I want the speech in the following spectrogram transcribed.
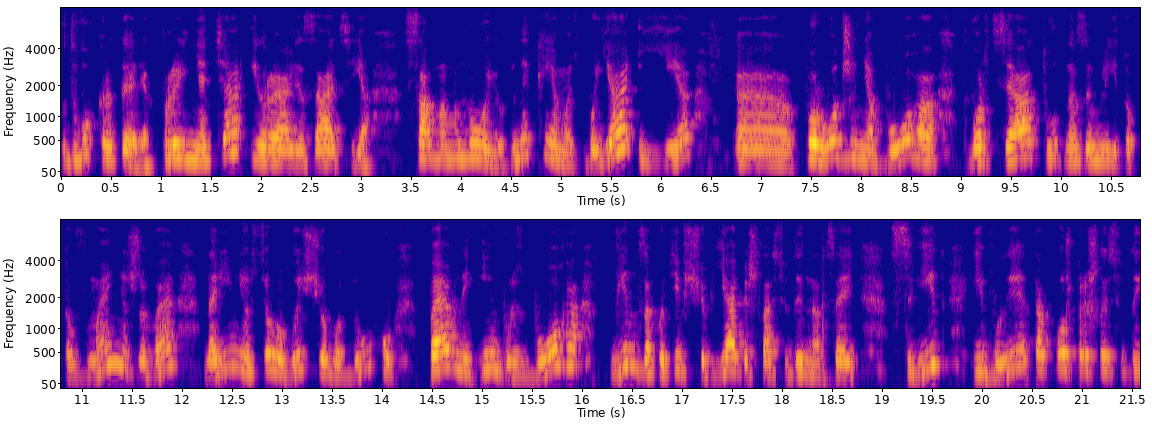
в двох критеріях: прийняття і реалізація саме мною, не кимось, бо я і є. е, Породження Бога, Творця тут на землі. Тобто в мені живе на рівні ось цього вищого духу певний імпульс Бога. Він захотів, щоб я пішла сюди на цей світ, і ви також прийшли сюди.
